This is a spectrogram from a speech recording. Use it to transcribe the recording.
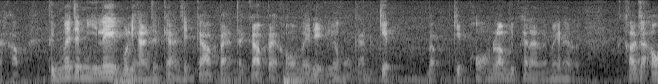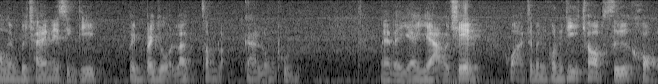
นะครับ ถึงแม้จะมีเลขบริหารจัดการเช่น 98 แต่ 98เขาไม่เด่นเรื่องของการเก็บ แบบเก็บหอมรอมริบขนาดนั้นไม่ขนาดเขาจะเอาเงินไปใช้ในสิ่งที่เป็นประโยชน์และสำหรับการลงทุน ในระยะยาว เช่นเขาอาจจะเป็นคนที่ชอบซื้อของ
